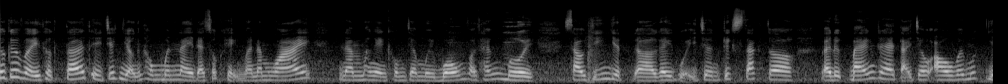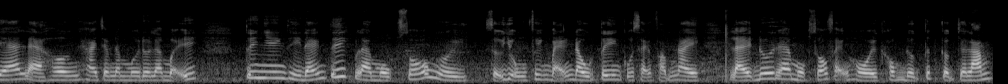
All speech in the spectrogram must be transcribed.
Thưa quý vị, thực tế thì chiếc nhẫn thông minh này đã xuất hiện vào năm ngoái, năm 2014 vào tháng 10 sau chiến dịch uh, gây quỹ trên Kickstarter và được bán ra tại châu Âu với mức giá là hơn 250 đô la Mỹ. Tuy nhiên thì đáng tiếc là một số người sử dụng phiên bản đầu tiên của sản phẩm này lại đưa ra một số phản hồi không được tích cực cho lắm.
